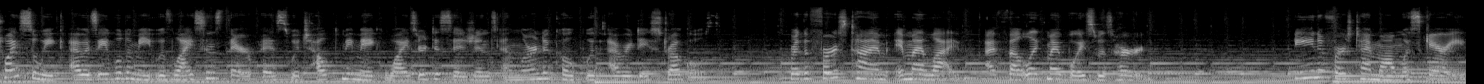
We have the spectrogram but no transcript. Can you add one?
Twice a week, I was able to meet with licensed therapists, which helped me make wiser decisions and learn to cope with everyday struggles. For the first time in my life, I felt like my voice was heard. Being a first time mom was scary,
